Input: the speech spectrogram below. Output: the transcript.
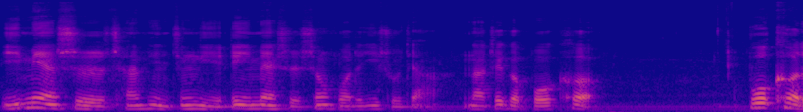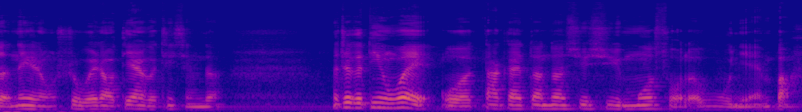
一面是产品经理，另一面是生活的艺术家。那这个博客，播客的内容是围绕第二个进行的。那这个定位我大概断断续续摸索了五年吧。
